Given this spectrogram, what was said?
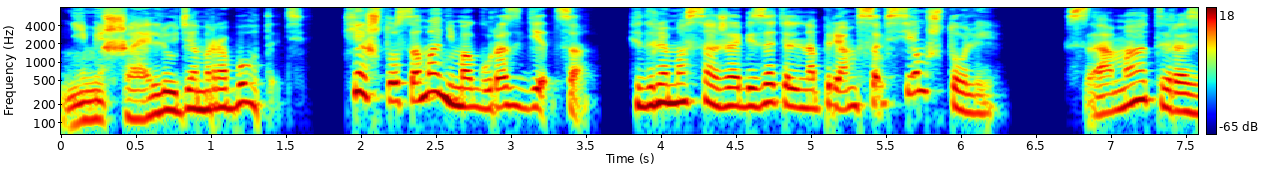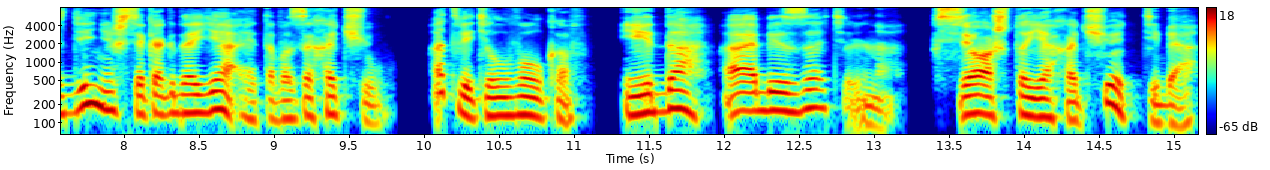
«Не мешай людям работать!» «Я что, сама не могу раздеться? И для массажа обязательно прям совсем, что ли?» «Сама ты разденешься, когда я этого захочу», – ответил Волков. «И да, обязательно. Все, что я хочу от тебя,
